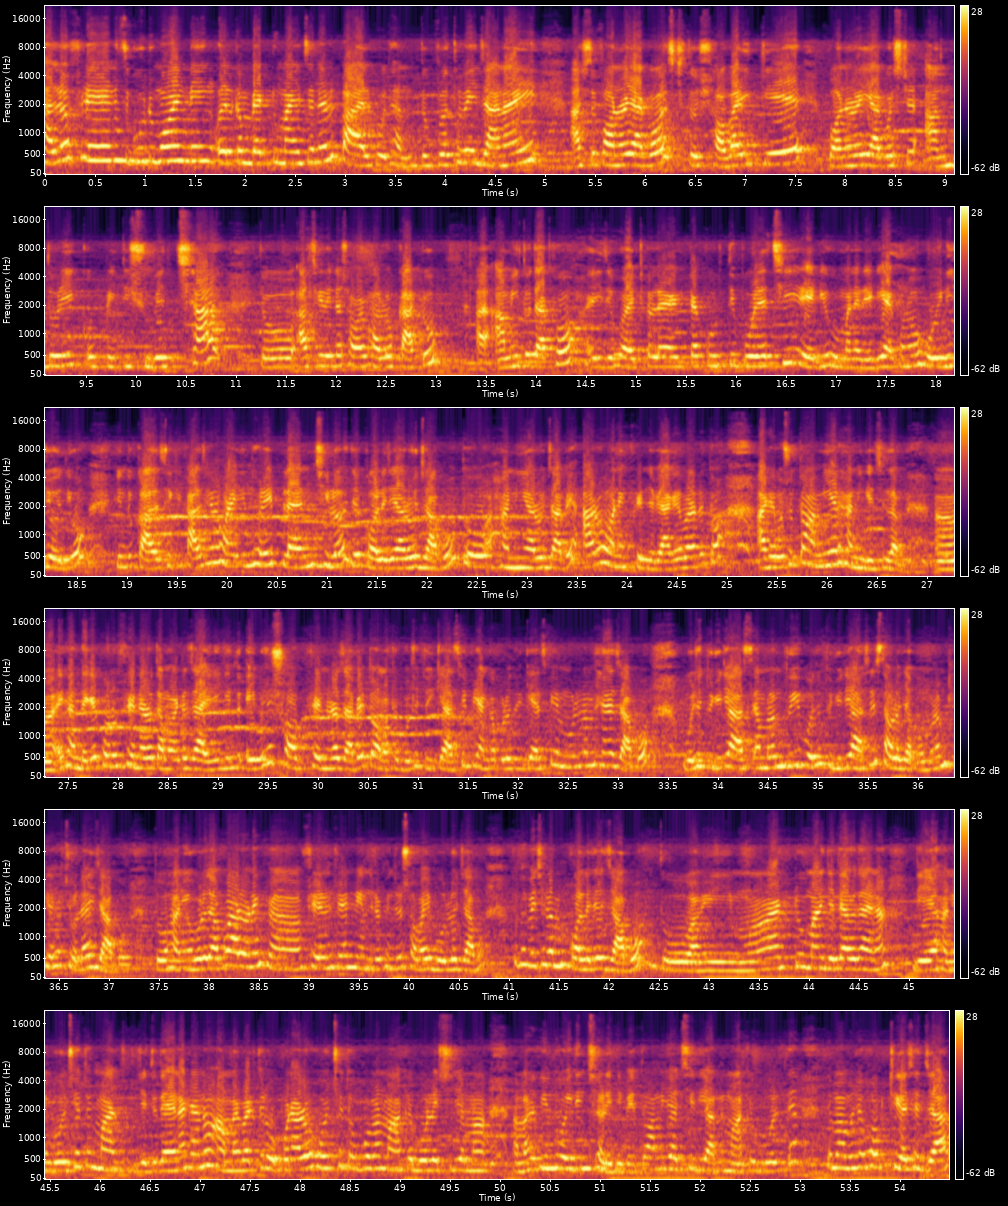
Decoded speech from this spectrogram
Hello friends good morning welcome back to my channel Payel Pradhan তো প্রথমেই জানাই, আজ তো পনেরোই আগস্ট, তো সবাইকে পনেরোই আগস্টের আন্তরিক ও প্রীতি শুভেচ্ছা। তো আজকের দিনটা সবার ভালো কাটুক। আর আমি তো দেখো, এই যে হোয়াইট কালারের একটা কুর্তি পরেছি রেডি মানে রেডি এখনও হয়নি যদিও, কিন্তু কাল থেকে কাল থেকে আমার অনেকদিন ধরেই প্ল্যান ছিল যে কলেজে আরও যাব, তো হানি আরও যাবে আরও অনেক ফ্রেন্ড যাবে। আগের বারে তো, আগের বছর তো আমি আর হানি গেছিলাম। এখান থেকে কোনো ফ্রেন্ড আরও তেমন একটা যায়নি, কিন্তু এই বছর সব ফ্রেন্ডরা যাবে, তো আমাকে বলছে, তুই কি আসবি? প্রিয়াঙ্কা বলে তুই কি আসবি? আমি বললাম হ্যাঁ যাব। বলছে, তুই যদি আসি আমি বললাম, তুই বলছে, তুই যদি আসিস, তাহলে যাব। বললাম, ঠিক আছে চলেই যাব। তো হানিও বলে যাব। আর অনেক ফ্রেন্ড ফ্রেন্ড কেন্দ্র কেন্দ্র সবাই বলল, যাব। তো ভেবেছিলাম কলেজে যাব, তো আমি মা একটু মানে যেতে আরও দেয় না? দিয়ে হানি বলছে, তোর মা যেতে দেয় না কেন? আমার বাড়িতে ওপর আরও হচ্ছে, তবু আমার মাকে বলেছি যে, মা, আমাকে কিন্তু ওই দিন ছেড়ে দিবে। তো আমি যাচ্ছি, দিয়ে আমি মাকে বলতে, তো মা বলছে, হোক, ঠিক আছে, যা।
